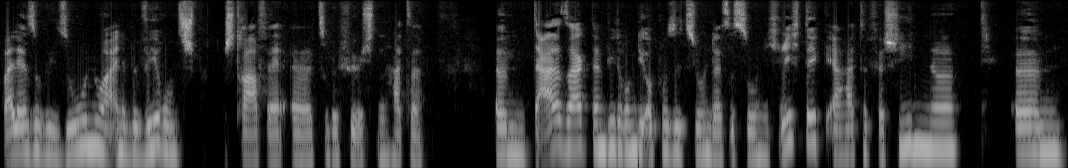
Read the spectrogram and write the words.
weil er sowieso nur eine Bewährungsstrafe äh, zu befürchten hatte. Ähm, da sagt dann wiederum die Opposition, das ist so nicht richtig. Er hatte verschiedene ähm,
